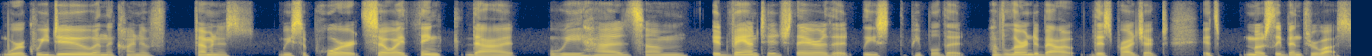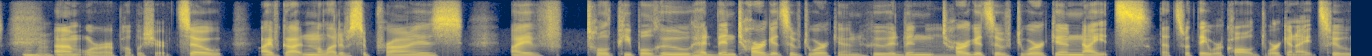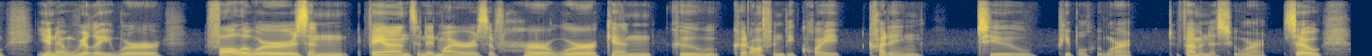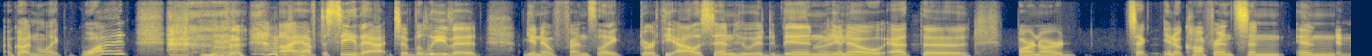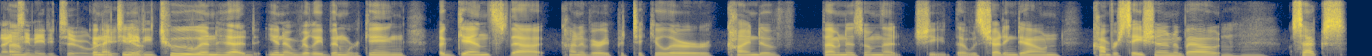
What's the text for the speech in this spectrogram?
work we do and the kind of feminists we support. So I think that we had some advantage there that at least the people that have learned about this project, it's mostly been through us Mhm. um, or our publisher. So I've gotten a lot of surprise. I've told people who had been targets of Dworkin, who had been Mm. targets of Dworkinites. That's what they were called, Dworkinites, who, you know, really were followers and fans and admirers of her work and who could often be quite cutting to people who weren't, to feminists who weren't. So I've gotten like, what? I have to see that to believe it. You know, friends like Dorothy Allison, who had been, you know, at the Barnard sec, you know, conference and in In um, 1982, right? in 1982 and had you know really been working against that kind of very particular kind of feminism that she that was shutting down conversation about Yeah. Mhm. sex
